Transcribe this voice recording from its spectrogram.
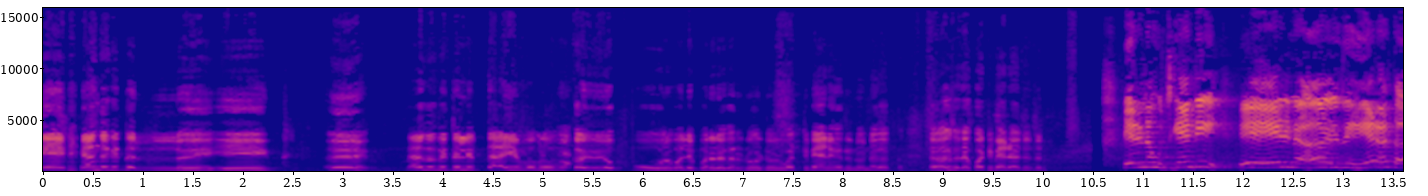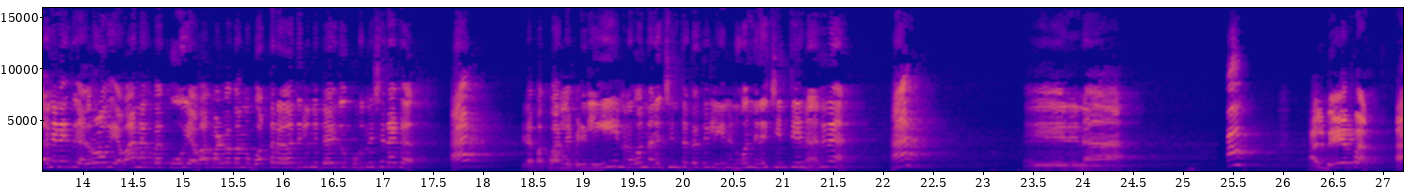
ಏ ಹೆಂಗಾಗೈತಲ್ಲ ಏ ಏ ಹೆಂಗಾಗೈತಲ್ಲಿ ತಾಯಿ ಮಗಳು ಮುಖ ಅಯ್ಯಪ್ಪು ಒಳ್ಳೆ ಬರೋದಾಗ ನೋಡಿ ಒಟ್ಟು ಬ್ಯಾನ್ ಆಗತ್ತೆ ನೋಡಿ ನಗಕ್ಕೆ ನಗಕ್ಕೆ ಸದ್ಯ ಕೊಟ್ಟು ಬ್ಯಾನ್ ಆಗ್ತದೆ ಯಾವಾಗ ಉಚ್ಕೇಂಡಿ ಏ ಏನಿನ ಇದು ಏನ ತಗನೆ ಇದು ಎದ್ರೊಳಗೆ ಯಾವಾಗ ನಗಬೇಕು ಯಾವಾಗ ಮಾಡ್ಬೇಕನ್ನೋ ಗೊತ್ತರ ದಿಲಿಂದ ಬೆಳಗ್ಗೆ ಕುಡಿದು ಸಿರಾಗ ಆ ಇದ ಬಕ್ ಬರ್ಲೆ ಬಿಡಲಿ ನನಗೊಂದು ನನಗೆ ಚಿಂತೆ ತದಿಲಿ ನನಗೊಂದು ನಿನಗೆ ಚಿಂತೆ ನಾನಿನ ಆ ಏನಿನ ಅಲ್ಲಿ ಬೇಯಪ್ಪ ಆ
